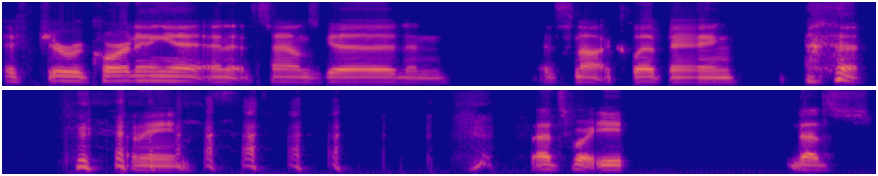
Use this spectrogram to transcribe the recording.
if you're recording it and it sounds good and it's not clipping I mean, that's what you. That's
